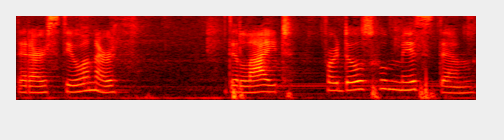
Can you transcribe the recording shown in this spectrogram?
that are still on earth, the light for those who miss them,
